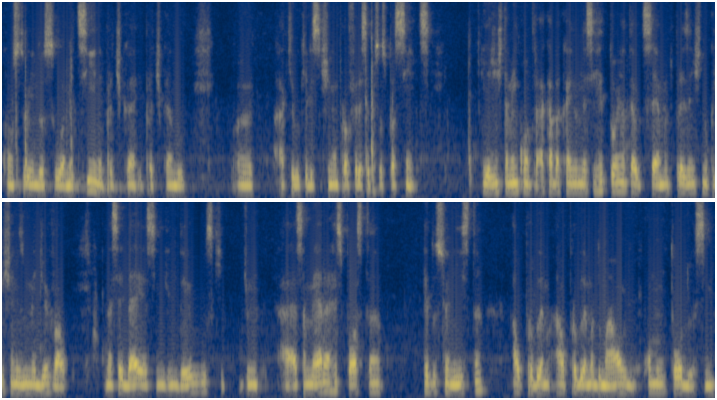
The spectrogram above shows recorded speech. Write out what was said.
construindo a sua medicina e praticando, e praticando uh, aquilo que eles tinham para oferecer para seus pacientes. E a gente também encontra, acaba caindo nesse retorno até a Odisseia, muito presente no cristianismo medieval, nessa ideia assim de um Deus que de um, essa mera resposta reducionista ao problema ao problema do mal como um todo assim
